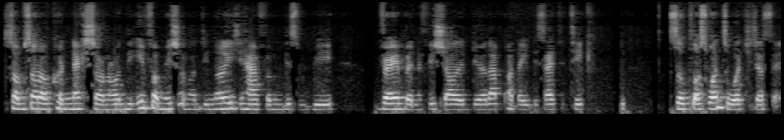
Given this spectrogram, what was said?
some sort of connection, or the information or the knowledge you have from this would be very beneficial in the other part that you decide to take. So, plus one to what you just said.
